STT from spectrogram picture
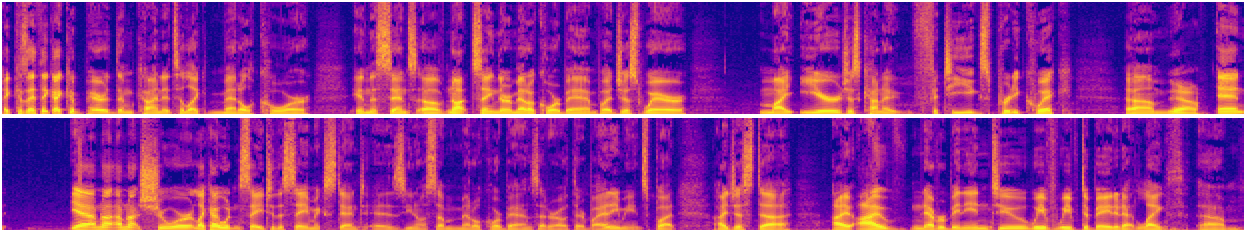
because I, think I compared them kind of to like metalcore in the sense of not saying they're a metalcore band, but just where my ear just kind of fatigues pretty quick. Um, Yeah. and yeah, I'm not. I'm not sure. Like, I wouldn't say to the same extent as you know some metalcore bands that are out there by any means. But I just, uh, I, I've never been into. We've we've debated at length um,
